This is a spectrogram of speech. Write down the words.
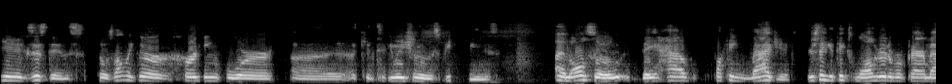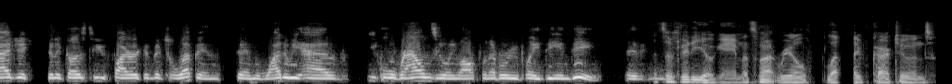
in existence. So it's not like they're hurting for uh, a continuation of the species. And also, they have fucking magic. You're saying it takes longer to prepare magic than it does to fire a conventional weapon. Then why do we have equal rounds going off whenever we play D and D? That's a video game. That's not real life cartoons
